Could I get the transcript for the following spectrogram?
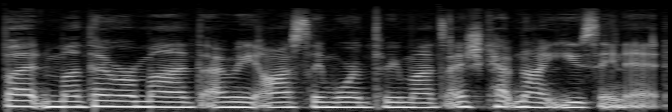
But month over month, I mean, honestly, more than three months, I just kept not using it.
